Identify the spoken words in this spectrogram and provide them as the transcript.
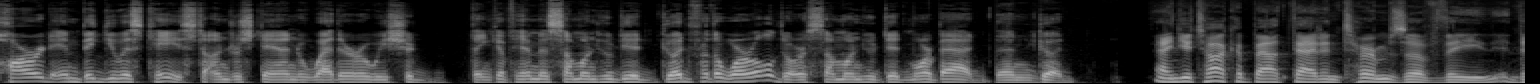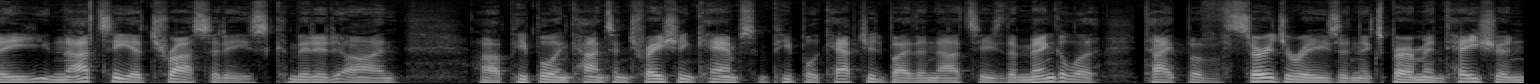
hard, ambiguous case to understand whether we should think of him as someone who did good for the world or someone who did more bad than good. And you talk about that in terms of the the Nazi atrocities committed on uh, people in concentration camps and people captured by the Nazis, the Mengele type of surgeries and experimentation,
